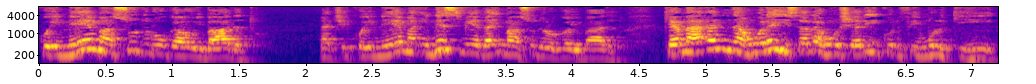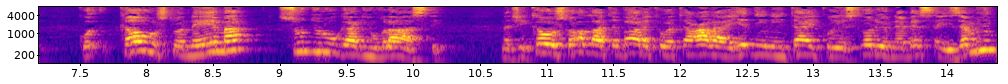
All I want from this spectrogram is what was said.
koji nema sudruga u ibadetu znači koji nema i ne smije da ima sudruga u ibadetu. Kama annahu lejsa lahu sharikun fi mulkihi. Kao što nema sudruga ni u vlasti. Znači kao što Allah tabaraka ve taala je jedini taj koji je stvorio nebesa i zemlju,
